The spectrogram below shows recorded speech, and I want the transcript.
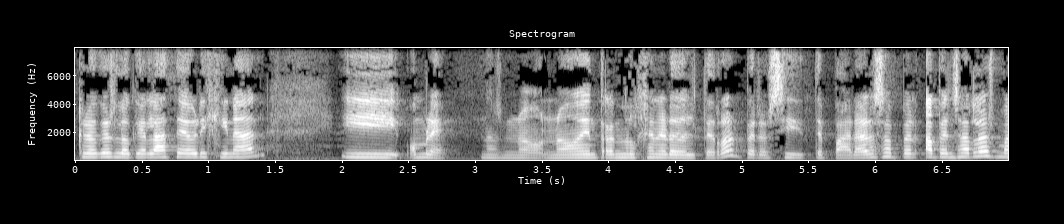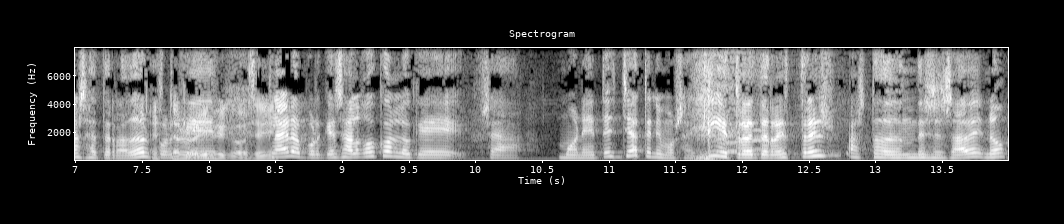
creo que es lo que la hace original y, hombre, no, no, no entra en el género del terror, pero si te pararas a, a pensarlo es más aterrador. Es porque, terrorífico, sí. Claro, porque es algo con lo que, o sea, monetes ya tenemos aquí, extraterrestres hasta donde se sabe, ¿no?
